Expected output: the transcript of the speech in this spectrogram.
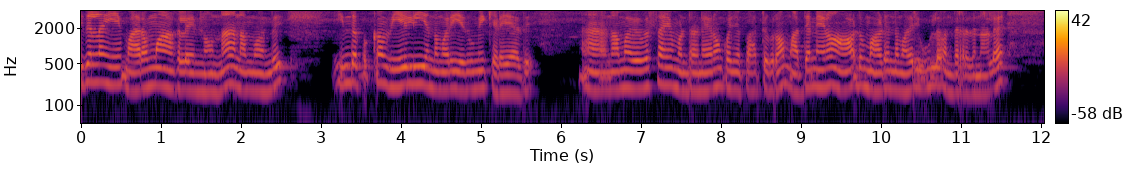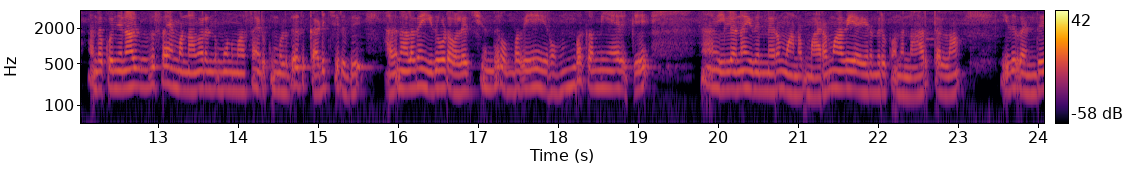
இதெல்லாம் ஏன் மரமாக ஆகலைன்னொன்னா நம்ம வந்து இந்த பக்கம் வேலி அந்த மாதிரி எதுவுமே கிடையாது. நம்ம விவசாயம் பண்ணுற நேரம் கொஞ்சம் பார்த்துக்குறோம். மற்ற நேரம் ஆடு மாடு இந்த மாதிரி உள்ளே வந்துடுறதுனால அந்த கொஞ்ச நாள் விவசாயம் பண்ணாமல் ரெண்டு மூணு மாதம் இருக்கும் பொழுது அது கடிச்சிருது. அதனால தான் இதோட வளர்ச்சி வந்து ரொம்பவே ரொம்ப கம்மியாக இருக்குது இல்லைன்னா இது நேரம் மன மரமாகவே இருந்திருக்கும் அந்த நார்த்தெல்லாம். இது வந்து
